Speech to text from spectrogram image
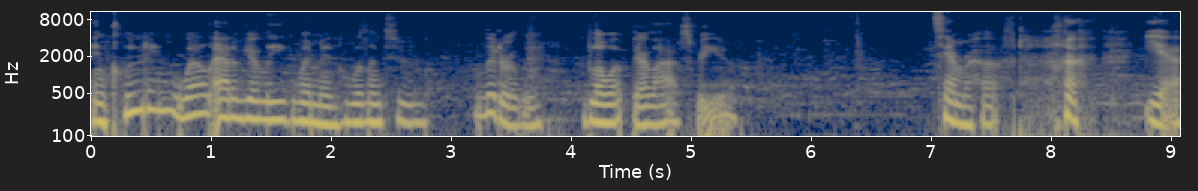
including well out of your league women willing to, literally, blow up their lives for you. Tamara huffed. yeah,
